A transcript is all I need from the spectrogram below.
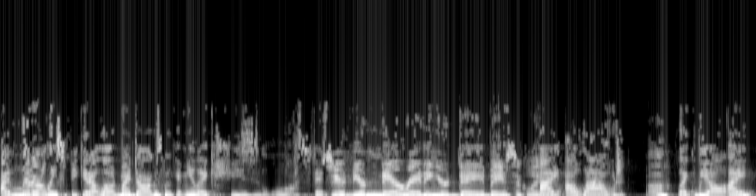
I literally speak it out loud. My dogs look at me like she's lost it. so you're, you're narrating your day, basically. I out loud. Huh. Like we all, I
